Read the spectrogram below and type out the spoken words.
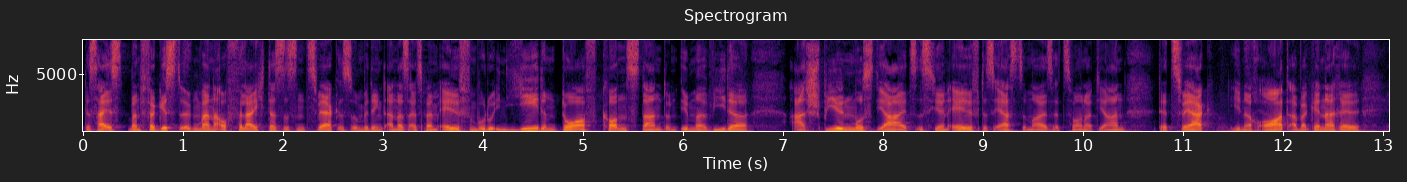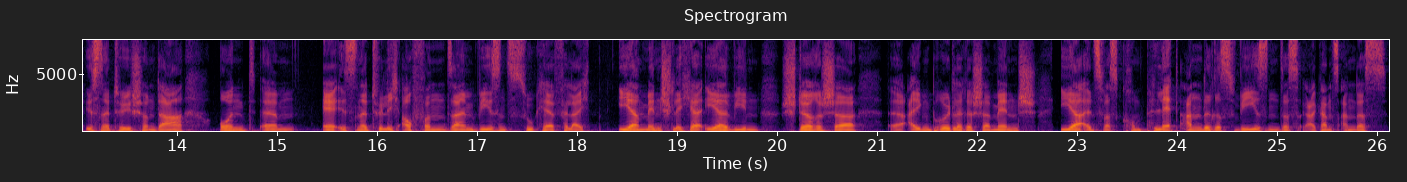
Das heißt, man vergisst irgendwann auch vielleicht, dass es ein Zwerg ist, unbedingt anders als beim Elfen, wo du in jedem Dorf konstant und immer wieder ah, spielen musst. Ja, jetzt ist hier ein Elf, das erste Mal seit 200 Jahren. Der Zwerg, je nach Ort, aber generell ist natürlich schon da und ähm, er ist natürlich auch von seinem Wesenszug her vielleicht eher menschlicher, eher wie ein störrischer, äh, eigenbrötlerischer Mensch, eher als was komplett anderes Wesen, das ganz anders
